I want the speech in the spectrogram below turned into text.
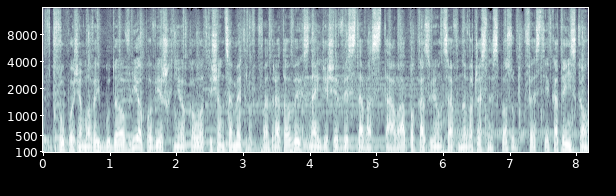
W dwupoziomowej budowli o powierzchni około 1000 m2 znajdzie się wystawa stała pokazująca w nowoczesny sposób kwestię katyńską.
